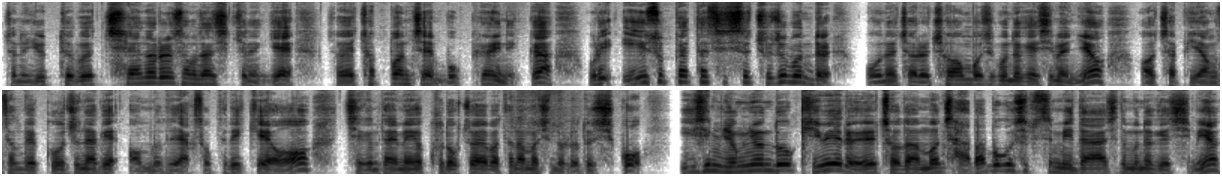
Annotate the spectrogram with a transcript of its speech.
저는 유튜브 채널을 성장시키는 게 저의 첫 번째 목표이니까 우리 이수페타시스 주주분들 오늘 저를 처음 보신 분들 계시면요. 어차피 영상들 꾸준하게 업로드 약속드릴게요. 지금 타이밍에 구독, 좋아요 버튼 한 번씩 눌러두시고 26년도 기회를 저도 한번 잡아보고 싶습니다 하시는 분들 계시면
